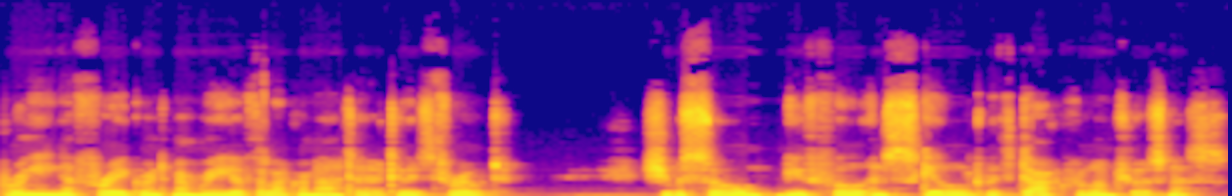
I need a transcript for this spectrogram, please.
bringing a fragrant memory of the lacrymata to his throat. She was so beautiful and skilled with dark voluptuousness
